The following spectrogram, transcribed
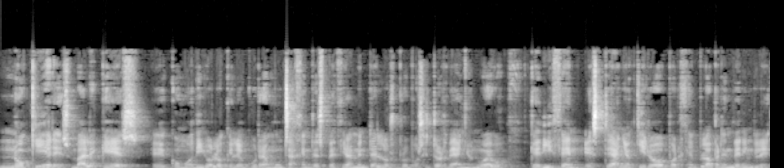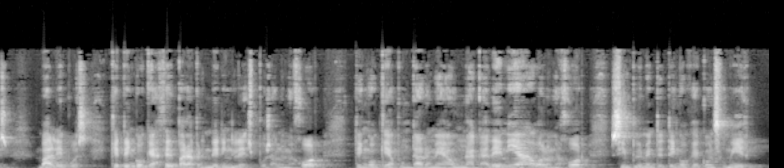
no quieres, ¿vale? Que es, eh, como digo, lo que le ocurre a mucha gente, especialmente en los propósitos de año nuevo, que dicen, este año quiero, por ejemplo, aprender inglés. Vale, pues, ¿qué tengo que hacer para aprender inglés? Pues a lo mejor tengo que apuntarme a una academia o a lo mejor simplemente tengo que consumir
